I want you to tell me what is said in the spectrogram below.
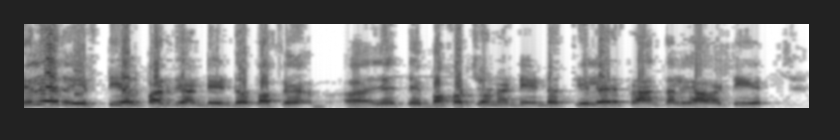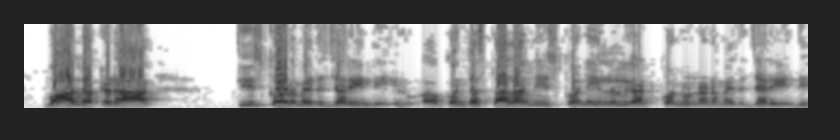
తెలియదు. ఎఫ్టీఎల్ పరిధి అంటే ఏంటో బఫే ఏదైతే బఫర్ జోన్ అంటే ఏంటో తెలియని ప్రాంతాలు కాబట్టి వాళ్ళు అక్కడ తీసుకోవడం అయితే జరిగింది. కొంత స్థలం తీసుకొని ఇల్లులు కట్టుకొని ఉండడం అయితే జరిగింది.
